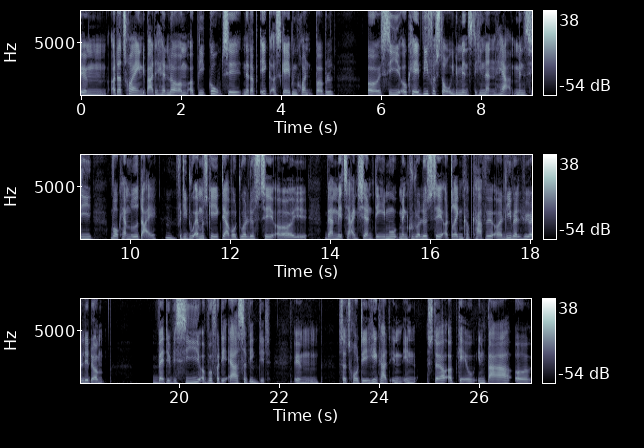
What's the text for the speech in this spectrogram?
Øhm, og der tror jeg egentlig bare, det handler om at blive god til netop ikke at skabe en grøn boble, og sige, okay, vi forstår i det mindste hinanden her, men sige, hvor kan jeg møde dig? Mm. Fordi du er måske ikke der, hvor du har lyst til at øh, være med til at arrangere en demo, men kunne du have lyst til at drikke en kop kaffe og alligevel høre lidt om, hvad det vil sige, og hvorfor det er så vigtigt. Mm. Øhm, så jeg tror, det er helt klart en, en større opgave, end bare at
